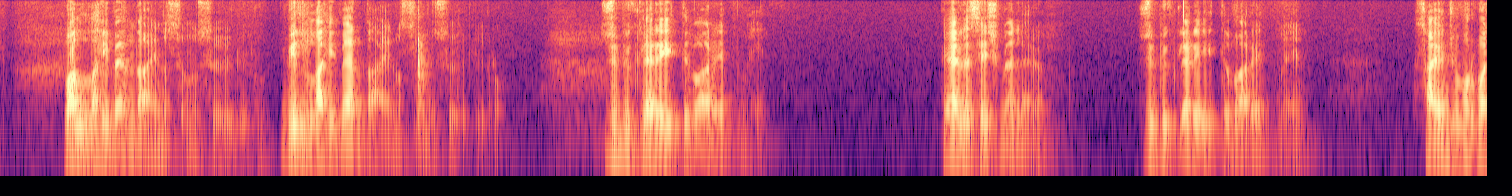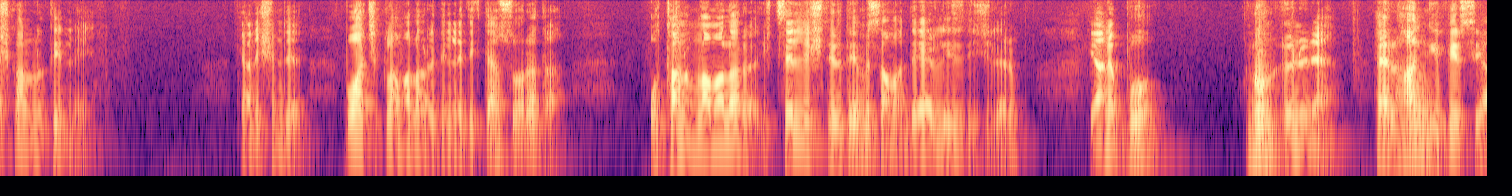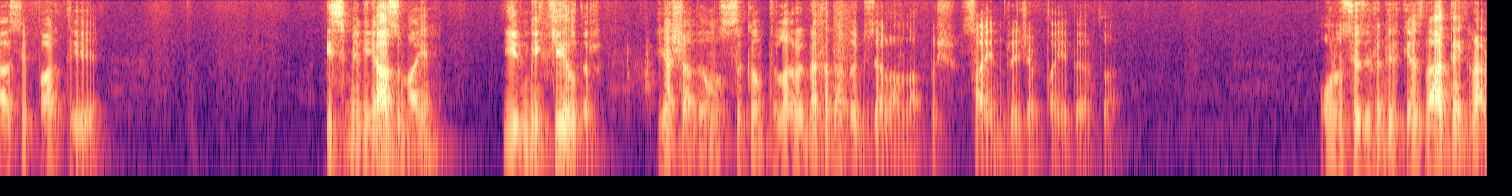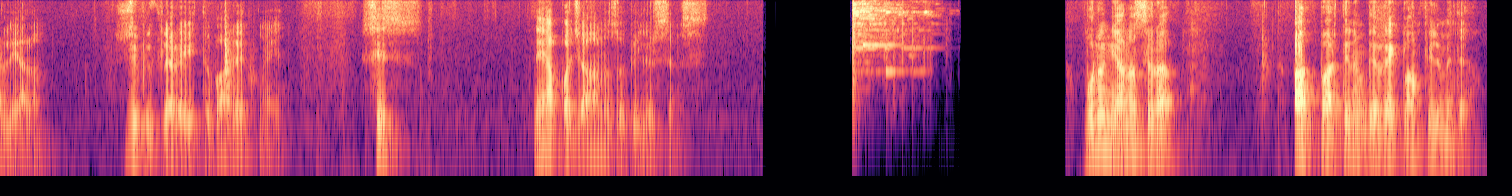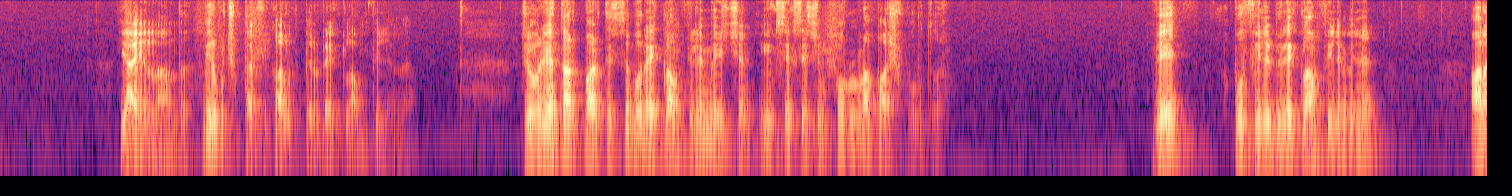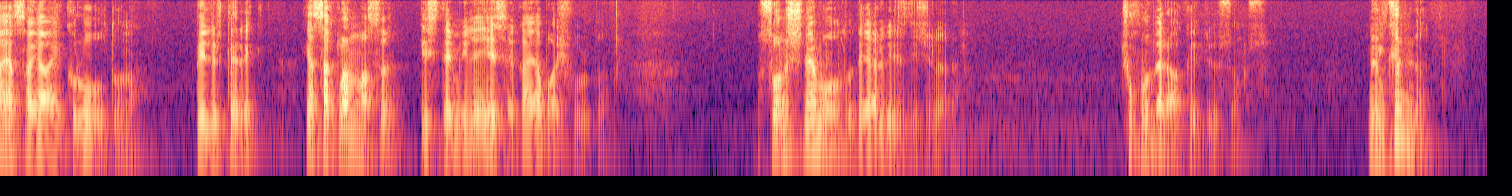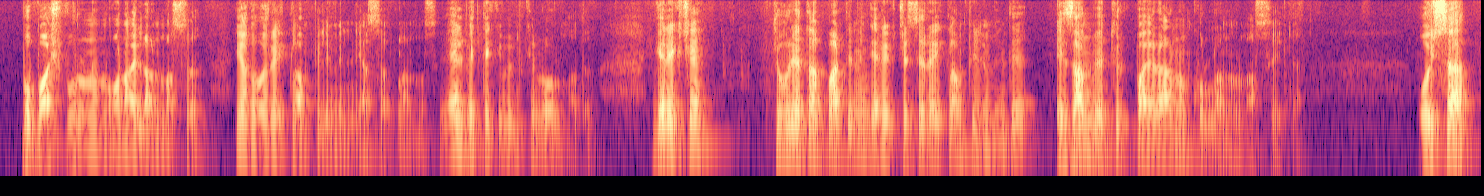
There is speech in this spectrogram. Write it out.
Vallahi ben de aynısını söylüyorum. Billahi ben de aynısını söylüyorum. Zübüklere itibar etmeyin. Değerli seçmenlerim, zübüklere itibar etmeyin. Sayın Cumhurbaşkanı'nı dinleyin. Yani şimdi bu açıklamaları dinledikten sonra da o tanımlamaları içselleştirdiğimiz zaman değerli izleyicilerim, yani bunun önüne herhangi bir siyasi partiyi ismini yazmayın. 22 yıldır yaşadığımız sıkıntıları ne kadar da güzel anlatmış Sayın Recep Tayyip Erdoğan. Onun sözünü bir kez daha tekrarlayalım. Zübüklere itibar etmeyin. Siz ne yapacağınızı bilirsiniz. Bunun yanı sıra AK Parti'nin bir reklam filmi de yayınlandı. Bir buçuk dakikalık bir reklam filmi. Cumhuriyet Halk Partisi bu reklam filmi için Yüksek Seçim Kurulu'na başvurdu. Ve bu film, bir reklam filminin anayasaya aykırı olduğunu belirterek yasaklanması istemiyle YSK'ya başvurdu. Sonuç ne mi oldu değerli izleyicilerim? Çok mu merak ediyorsunuz? Mümkün mü? Bu başvurunun onaylanması ya da o reklam filminin yasaklanması. Elbette ki mümkün olmadı. Gerekçe, Cumhuriyet Halk Parti'nin gerekçesi reklam filminde ezan ve Türk bayrağının kullanılmasıydı. Oysa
